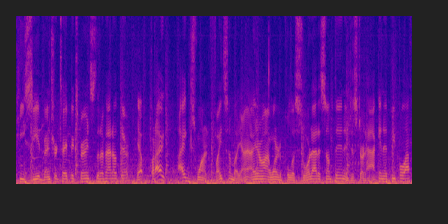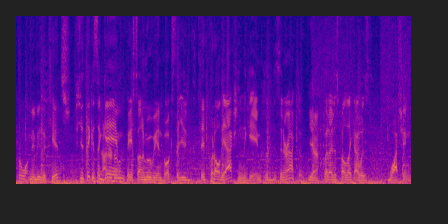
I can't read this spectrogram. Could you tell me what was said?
PC adventure type experiences that I've had out there. Yep. But I I just wanted to fight somebody. I, I don't know. I wanted to pull a sword out of something and just start hacking at people after a while. Maybe the kids. You'd think it's a I game based on a movie and books that you they put all the action in the game because it's interactive. Yeah. But I just felt like I was watching.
